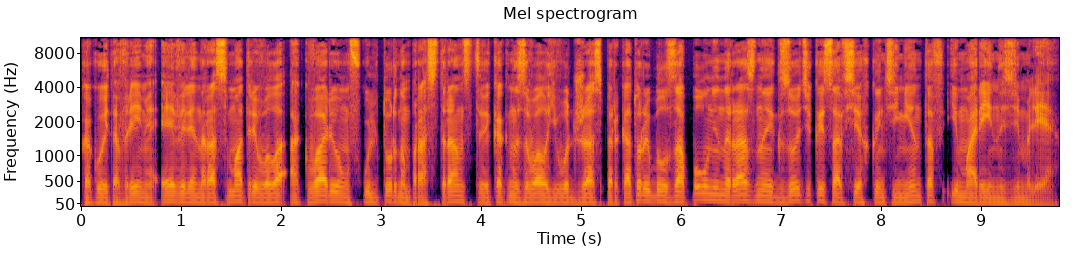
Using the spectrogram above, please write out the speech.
Какое-то время Эвелин рассматривала аквариум в культурном пространстве, как называл его Джаспер, который был заполнен разной экзотикой со всех континентов и морей на Земле.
